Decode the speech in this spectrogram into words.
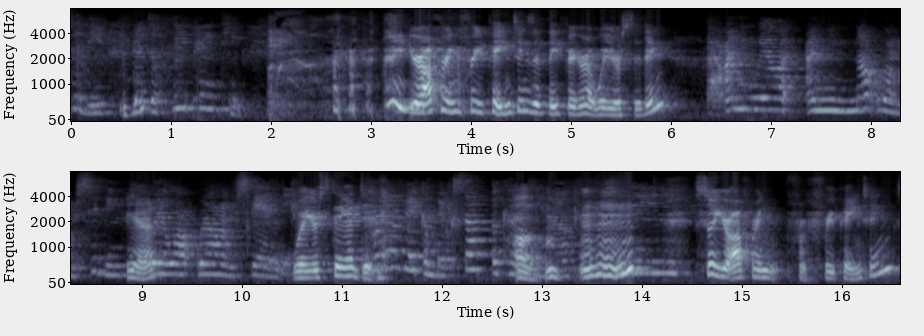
sitting Mm-hmm. gets a free painting. You're offering free paintings if they figure out where you're sitting, I mean, where I, mean, not where I'm sitting. Yeah. Where where I'm standing. where you're standing. Kind of make a mix-up because Oh, you know. mm-hmm. sitting- So you're offering for free paintings?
